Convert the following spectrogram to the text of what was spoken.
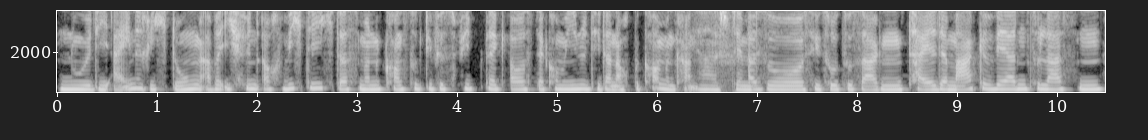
nur die eine Richtung. Aber ich finde auch wichtig, dass man konstruktives Feedback aus der Community dann auch bekommen kann. Ja, stimmt. Also sie sozusagen Teil der Marke werden zu lassen.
